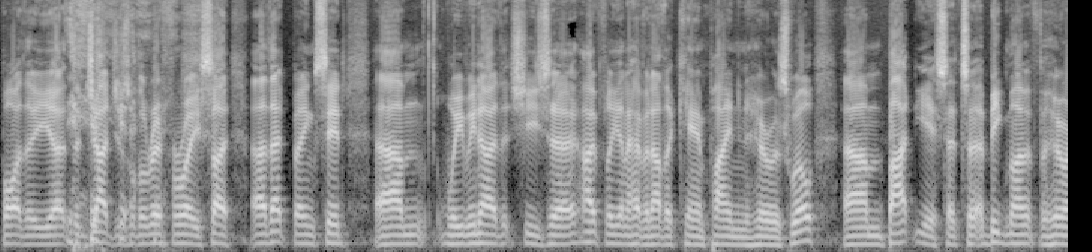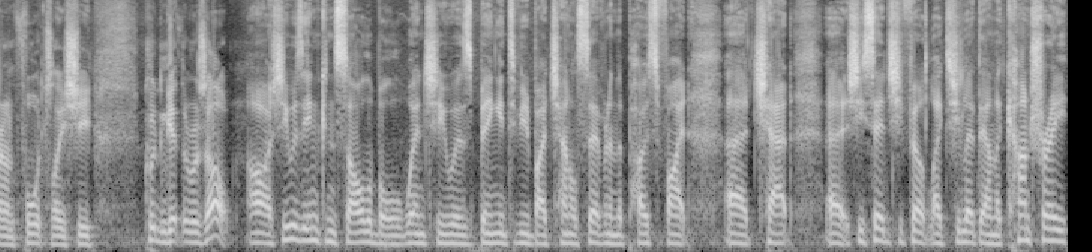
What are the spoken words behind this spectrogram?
by the uh, the judges or the referee. So uh, that being said, um, we, we know that she's uh, hopefully going to have another campaign in her as well. Um, but yes, it's a big moment for her, and unfortunately, she couldn't get the result. Oh, she was inconsolable when she was being interviewed by Channel Seven in the post-fight uh, chat. Uh, she said she felt like she let down the country.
